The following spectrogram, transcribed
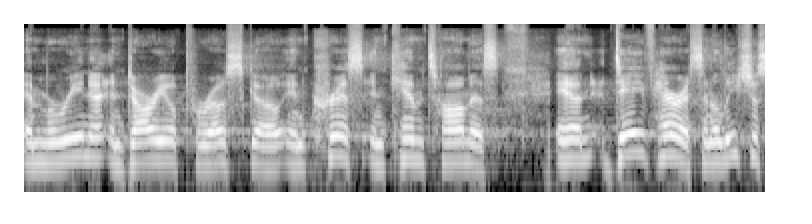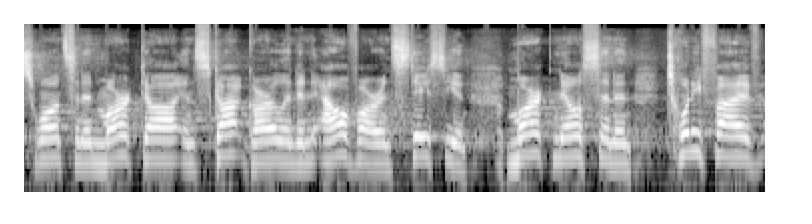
and Marina and Dario Perosco and Chris and Kim Thomas and Dave Harris and Alicia Swanson and Mark Daw and Scott Garland and Alvar and Stacy and Mark Nelson and 25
